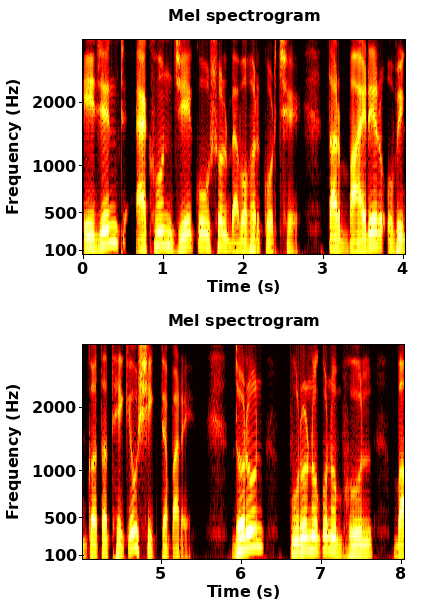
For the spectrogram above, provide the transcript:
এজেন্ট এখন যে কৌশল ব্যবহার করছে তার বাইরের অভিজ্ঞতা থেকেও শিখতে পারে। ধরুন পুরনো কোনো ভুল বা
